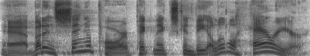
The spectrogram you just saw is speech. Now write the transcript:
Yeah, but in Singapore, picnics can be a little hairier.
